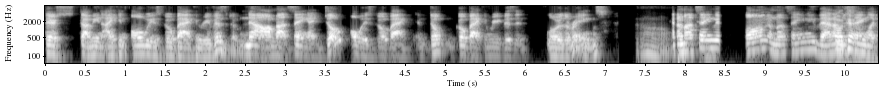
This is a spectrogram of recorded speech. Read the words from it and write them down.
There's, I mean, I can always go back and revisit them. Now, I'm not saying I don't always go back and don't go back and revisit Lord of the Rings. Oh. And I'm not saying that long. I'm not saying any of that. I'm okay. just saying like.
